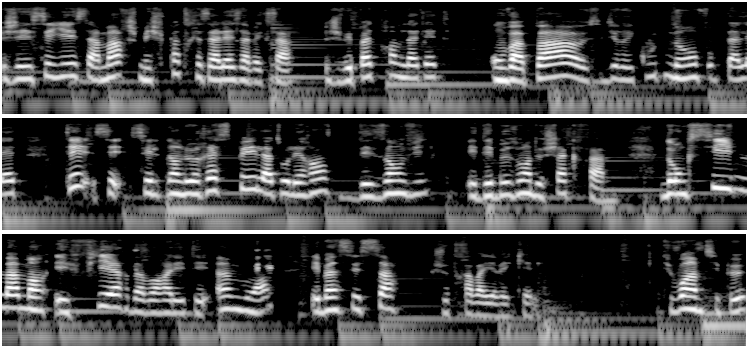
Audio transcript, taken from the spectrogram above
j'ai essayé, ça marche, mais je suis pas très à l'aise avec ça, je vais pas te prendre la tête. On va pas euh, se dire, écoute, non, faut que tu allaites. C'est dans le respect, la tolérance des envies et des besoins de chaque femme. Donc, si une maman est fière d'avoir allaité un mois, eh ben, c'est ça que je travaille avec elle. Tu vois un petit peu?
